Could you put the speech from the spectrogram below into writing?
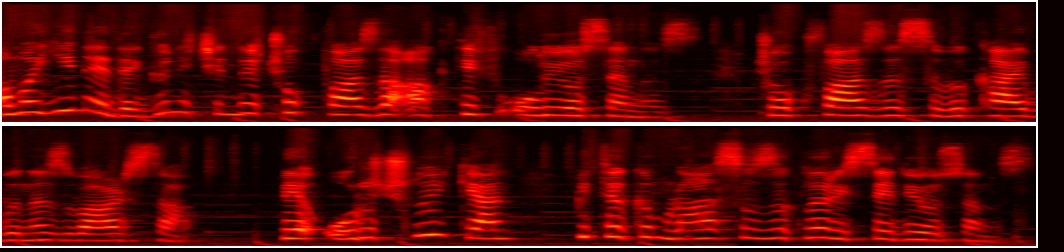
Ama yine de gün içinde çok fazla aktif oluyorsanız, çok fazla sıvı kaybınız varsa ve oruçluyken bir takım rahatsızlıklar hissediyorsanız,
